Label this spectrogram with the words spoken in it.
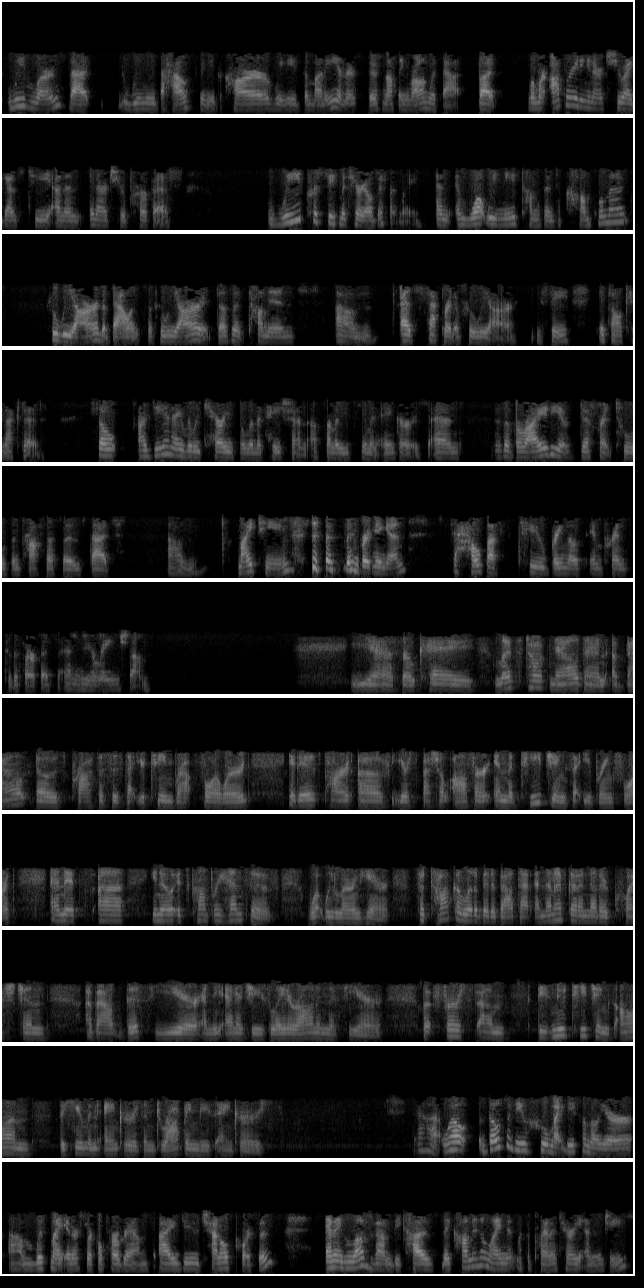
we've learned that we need the house, we need the car, we need the money, and there's there's nothing wrong with that. But when we're operating in our true identity and in, in our true purpose, we perceive material differently, and and what we need comes in to complement who we are, the balance of who we are. It doesn't come in um, as separate of who we are. You see, it's all connected. So our DNA really carries the limitation of some of these human anchors, and there's a variety of different tools and processes that um, my team has been bringing in to help us to bring those imprints to the surface and rearrange them. Yes, okay. Let's talk now then about those processes that your team brought forward. It is part of your special offer in the teachings that you bring forth, and it's uh, you know, it's comprehensive what we learn here. So talk a little bit about that, and then I've got another question about this year and the energies later on in this year. But first, um, these new teachings on the human anchors and dropping these anchors. Yeah, well, those of you who might be familiar um, with my inner circle programs, I do channels courses, and I love them because they come in alignment with the planetary energies.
